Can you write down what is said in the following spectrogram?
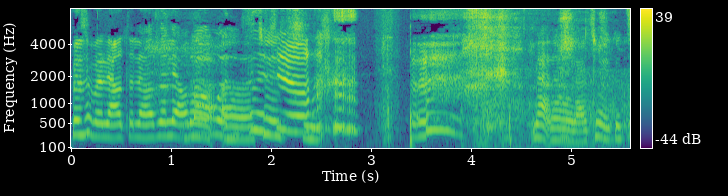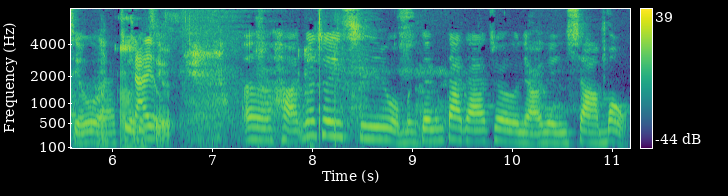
为什么聊着聊着聊到文字去了？那 那我来做一个结尾，我来做一个结尾。嗯，好，那这一期我们跟大家就聊了一下梦，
